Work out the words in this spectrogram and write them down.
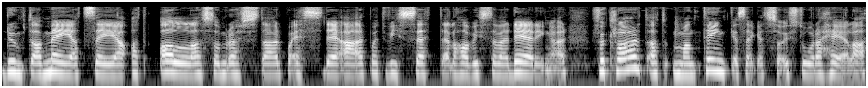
dumt av mig att säga att alla som röstar på SD är på ett visst sätt eller har vissa värderingar. Förklart att man tänker säkert så i stora hela,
